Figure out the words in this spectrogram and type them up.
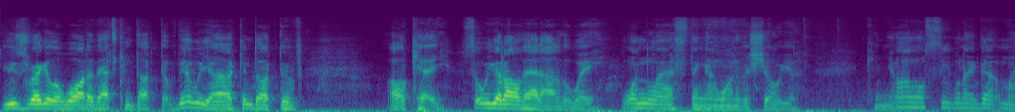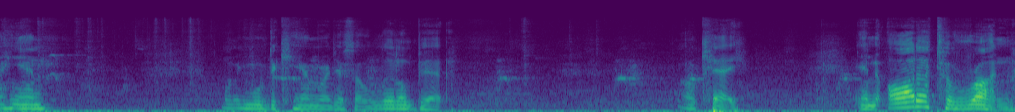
Use regular water that's conductive. There we are, conductive. Okay, so we got all that out of the way. One last thing I wanted to show you. Can y'all see what I got in my hand? Let me move the camera just a little bit. Okay. In order to run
